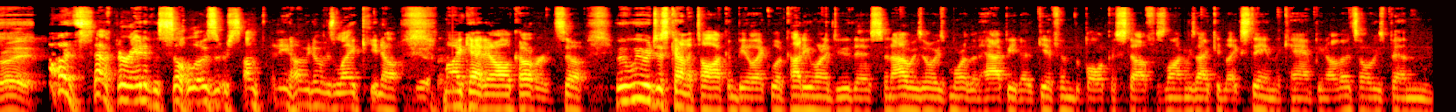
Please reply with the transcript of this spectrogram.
Right. on seven or eight of the solos or something, you know, I mean, it was like you know, Yeah. Mike had it all covered. So we, we would just kind of talk and be like, look, how do you want to do this? And I was always more than happy to give him the bulk of stuff as long as I could like stay in the camp. You know, that's always been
